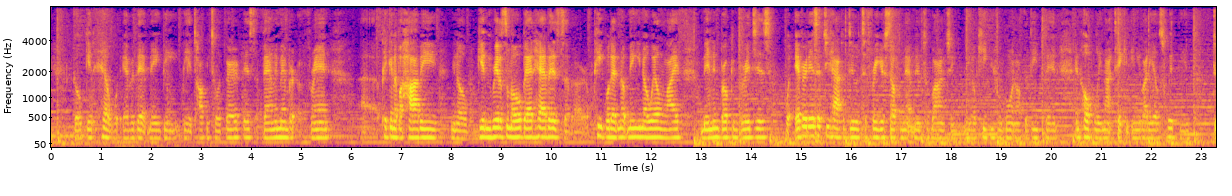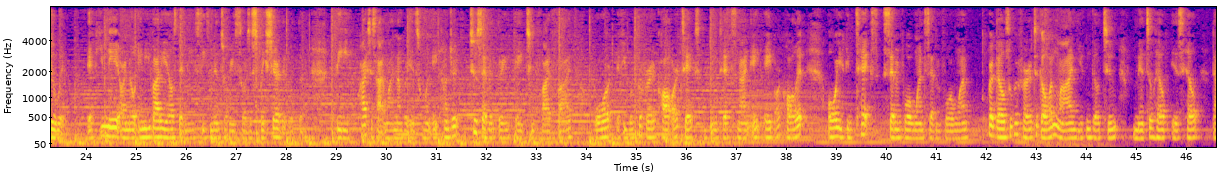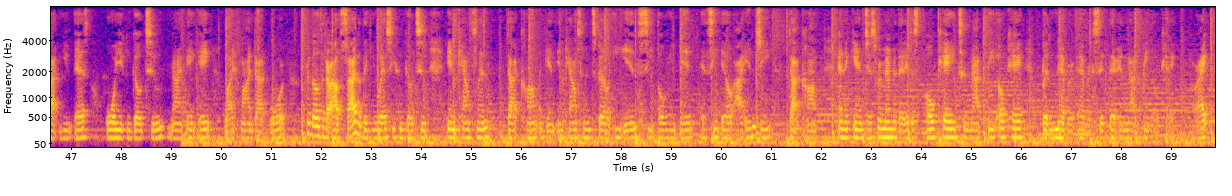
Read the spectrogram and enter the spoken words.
Go get help, whatever that may be, be it talking to a therapist, a family member, a friend, uh, picking up a hobby, you know, getting rid of some old bad habits, or, or people that mean you know well in life, mending broken bridges, whatever it is that you have to do to free yourself from that mental bondage you know keep you from going off the deep end and hopefully not taking anybody else with you do it. If you need or know anybody else that needs these mental resources please share it with them. The crisis hotline number is 1-800-273-8255 or if you would prefer to call or text you can text 988 or call it. Or you can text 741-741 for those who prefer to go online, you can go to mentalhealthishelp.us or you can go to 988lifeline.org. For those that are outside of the U.S., you can go to encounseling.com. Again, encounseling spelled E-N-C-O-U-N-S-E-L-I-N-G.com. And again, just remember that it is okay to not be okay, but never ever sit there and not be okay. All right?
